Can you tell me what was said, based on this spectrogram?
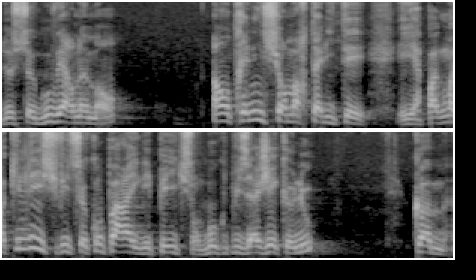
de ce gouvernement a entraîné une surmortalité. Et il n'y a pas que moi qui le dis, il suffit de se comparer avec des pays qui sont beaucoup plus âgés que nous, comme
